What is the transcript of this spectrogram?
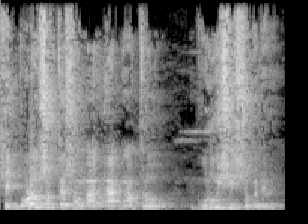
সেই পরম সত্যের সন্ধান একমাত্র গুরুই শিষ্যকে দেবে।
